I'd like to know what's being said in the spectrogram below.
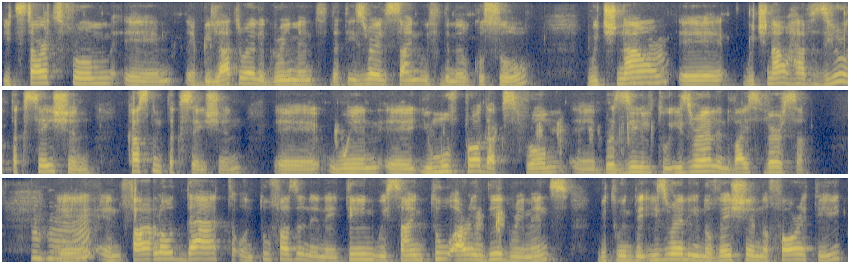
It starts from um, a bilateral agreement that Israel signed with the Mercosur, which now, uh, which now have zero taxation, custom taxation, uh, when uh, you move products from uh, Brazil to Israel and vice versa. Mm-hmm. and followed that on 2018, we signed two R&D agreements between the Israeli Innovation Authority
